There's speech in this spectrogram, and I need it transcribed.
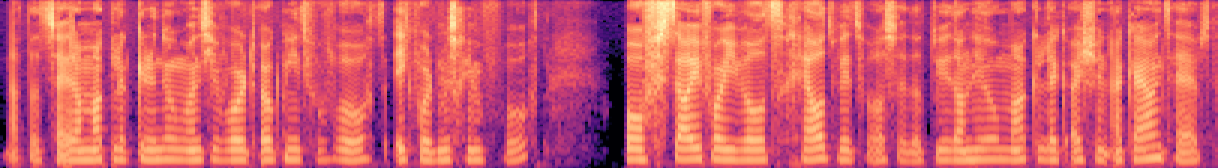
Nou, dat zou je dan makkelijk kunnen doen, want je wordt ook niet vervolgd. Ik word misschien vervolgd. Of stel je voor je wilt geld witwassen. Dat doe je dan heel makkelijk als je een account hebt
